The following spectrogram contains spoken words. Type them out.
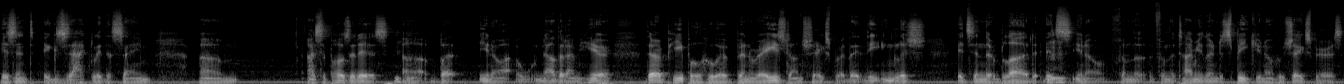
isn't exactly the same?" Um, I suppose it is. Uh, but you know, now that I'm here, there are people who have been raised on Shakespeare. The, the English, it's in their blood. It's you know from the from the time you learn to speak, you know who Shakespeare is.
